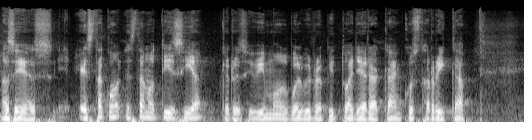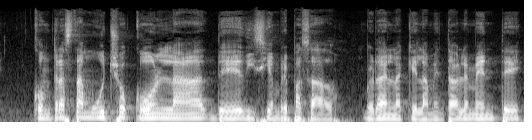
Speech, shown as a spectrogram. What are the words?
Así es. Esta, esta noticia que recibimos, vuelvo y repito, ayer acá en Costa Rica, contrasta mucho con la de diciembre pasado, ¿verdad? En la que lamentablemente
